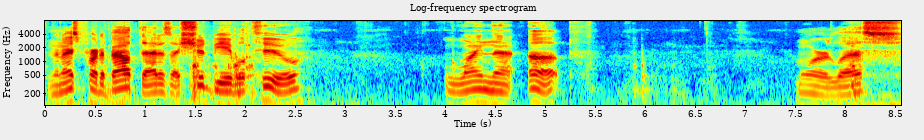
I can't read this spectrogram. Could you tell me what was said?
And the nice part about that is I should be able to line that up more or less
